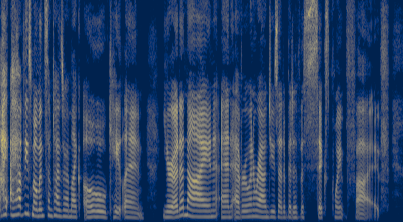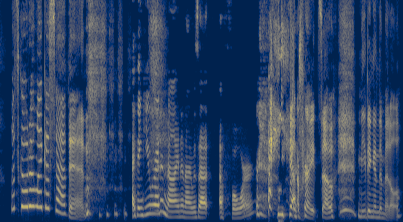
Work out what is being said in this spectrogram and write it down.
I, I have these moments sometimes where I'm like, oh, Caitlin, you're at a nine and everyone around you is at a bit of a 6.5. Let's go to like a seven. I think you were at a nine and I was at a four. yeah, right. So meeting in the middle.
